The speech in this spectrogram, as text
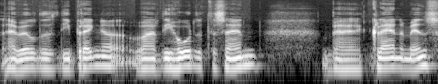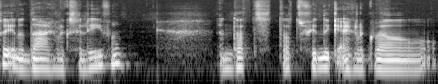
Hij wilde die brengen waar die hoorde te zijn, bij kleine mensen in het dagelijkse leven. En dat, dat vind ik eigenlijk wel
